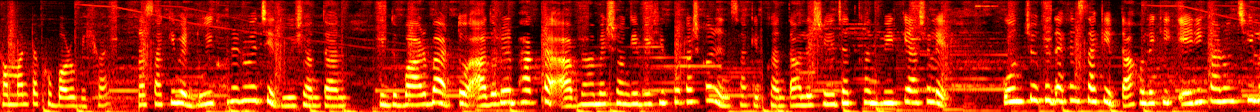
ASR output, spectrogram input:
সম্মানটা খুব বড় বিষয়। সাকিবের দুই ঘরে রয়েছে দুই সন্তান। কিন্তু বারবার তো আদরের ভাগটা আব্রাহামের সঙ্গে বেশি প্রকাশ করেন সাকিব খান। তাহলে শেহজাদ খান বীরকে আসলে কোন চোখে দেখেন সাকিব, তাহলে কি এরই কারণ ছিল?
